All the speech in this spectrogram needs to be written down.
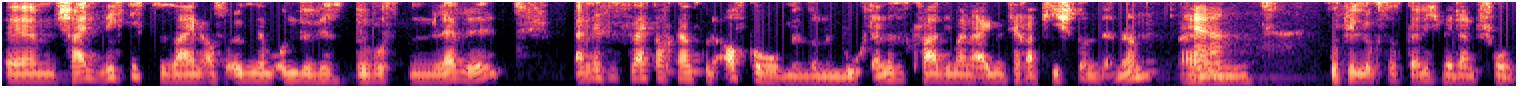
ähm, scheint wichtig zu sein auf irgendeinem unbewussten Level, dann ist es vielleicht auch ganz gut aufgehoben in so einem Buch. Dann ist es quasi meine eigene Therapiestunde. Ne? Ja. Ähm, so viel Luxus gönne ich mir dann schon.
